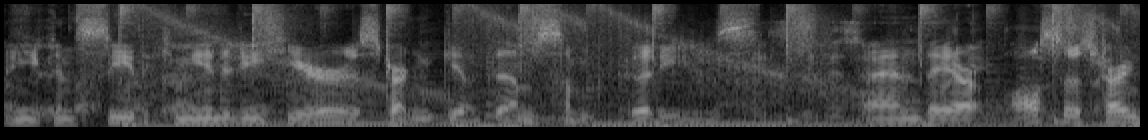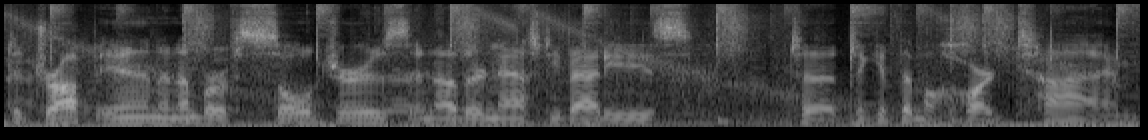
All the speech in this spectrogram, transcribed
And you can see the community here is starting to give them some goodies. And they are also starting to drop in a number of soldiers and other nasty baddies to, to give them a hard time.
